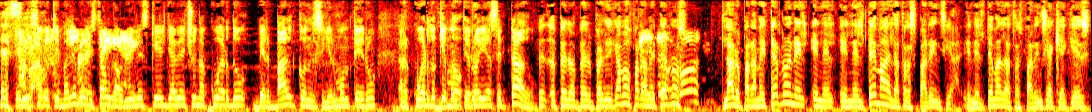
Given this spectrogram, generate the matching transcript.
Es decir, lo que más le molesta a Gabriel es que él ya había hecho un acuerdo verbal con el señor Montero, acuerdo que Montero había aceptado. Pero, pero, pero, digamos, para meternos... Claro, para meternos en el, en, el, en el tema de la transparencia, en el tema de la transparencia que aquí es,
